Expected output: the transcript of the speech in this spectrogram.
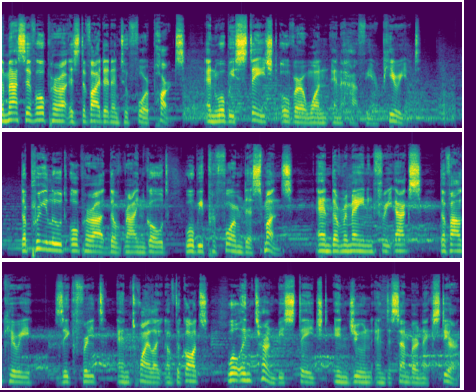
The massive opera is divided into four parts and will be staged over a one and a half year period. The prelude opera The Rheingold will be performed this month, and the remaining three acts, The Valkyrie, Siegfried, and Twilight of the Gods, will in turn be staged in June and December next year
